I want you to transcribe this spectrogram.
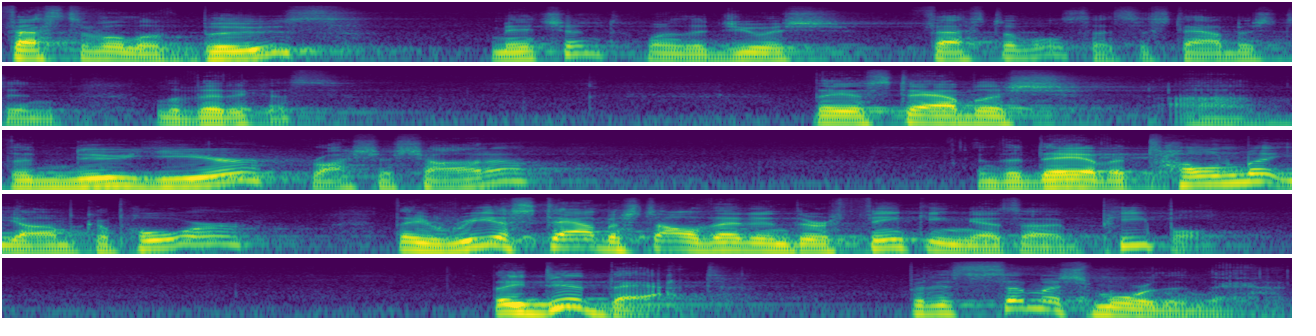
festival of booths mentioned, one of the Jewish festivals that's established in Leviticus. They establish uh, the new year, Rosh Hashanah, and the Day of Atonement, Yom Kippur. They reestablished all that in their thinking as a people. They did that, but it's so much more than that.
